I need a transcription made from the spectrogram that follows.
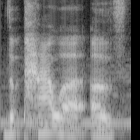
the power of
